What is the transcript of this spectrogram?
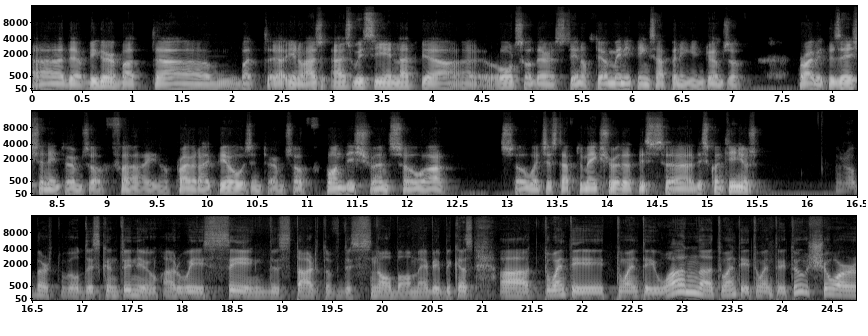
they're bigger but um, but you know as as we see in Latvia also there's you know there are many things happening in terms of privatization, in terms of uh, you know private IPOs, in terms of bond issuance. So uh, so we just have to make sure that this uh, this continues. Robert, will this continue? Are we seeing the start of this snowball maybe? Because uh, 2021, uh, 2022 sure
